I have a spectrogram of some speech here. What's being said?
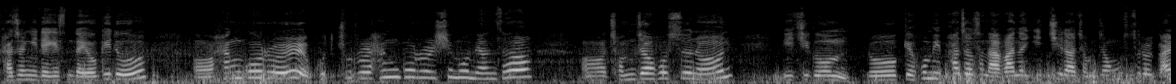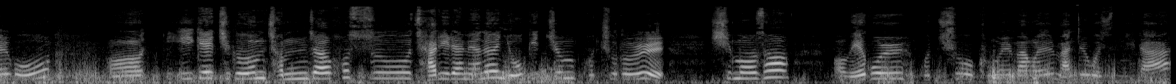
과정이 되겠습니다. 여기도 어, 한 골을 고추를 한 골을 심으면서 어, 점정 호수는 이 지금 이렇게 홈이 파져서 나가는 이치다 점정 호수를 깔고 어, 이게 지금 점정 호수 자리라면은 여기쯤 고추를 심어서 어, 외골 고추 그물망을 만들고 있습니다.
